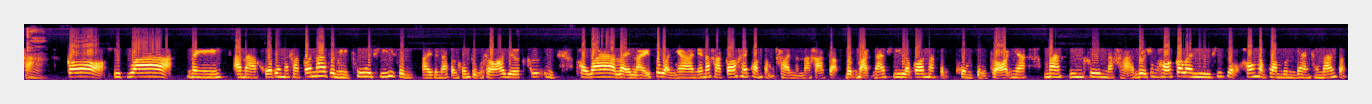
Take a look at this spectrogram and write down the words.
ค่ะค่ะก็คิดว่า ในอนาคตนะคะ ก็น่าจะมีผู้ที่สนใจเป็นนักสังคมสงเคราะห์เยอะขึ้น เพราะว่าหลาย ๆ ส่วนงานเนี่ยนะคะ ก็ให้ความสำคัญนะคะ กับบทบาทหน้าที่แล้วก็นักสังคมสงเคราะห์เนี่ยมากยิ่งขึ้นนะคะ โดยเฉพาะกรณีที่เกี่ยวข้องกับความรุนแรงทางด้านสัง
